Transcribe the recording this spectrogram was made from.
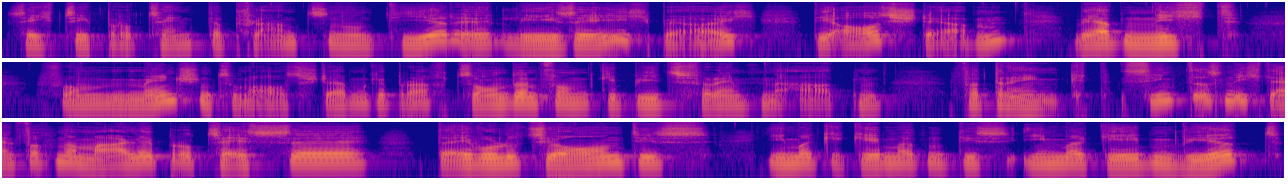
60 Prozent der Pflanzen und Tiere, lese ich bei euch, die aussterben, werden nicht vom Menschen zum Aussterben gebracht, sondern von gebietsfremden Arten verdrängt. Sind das nicht einfach normale Prozesse der Evolution, die es immer gegeben hat und die es immer geben wird,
